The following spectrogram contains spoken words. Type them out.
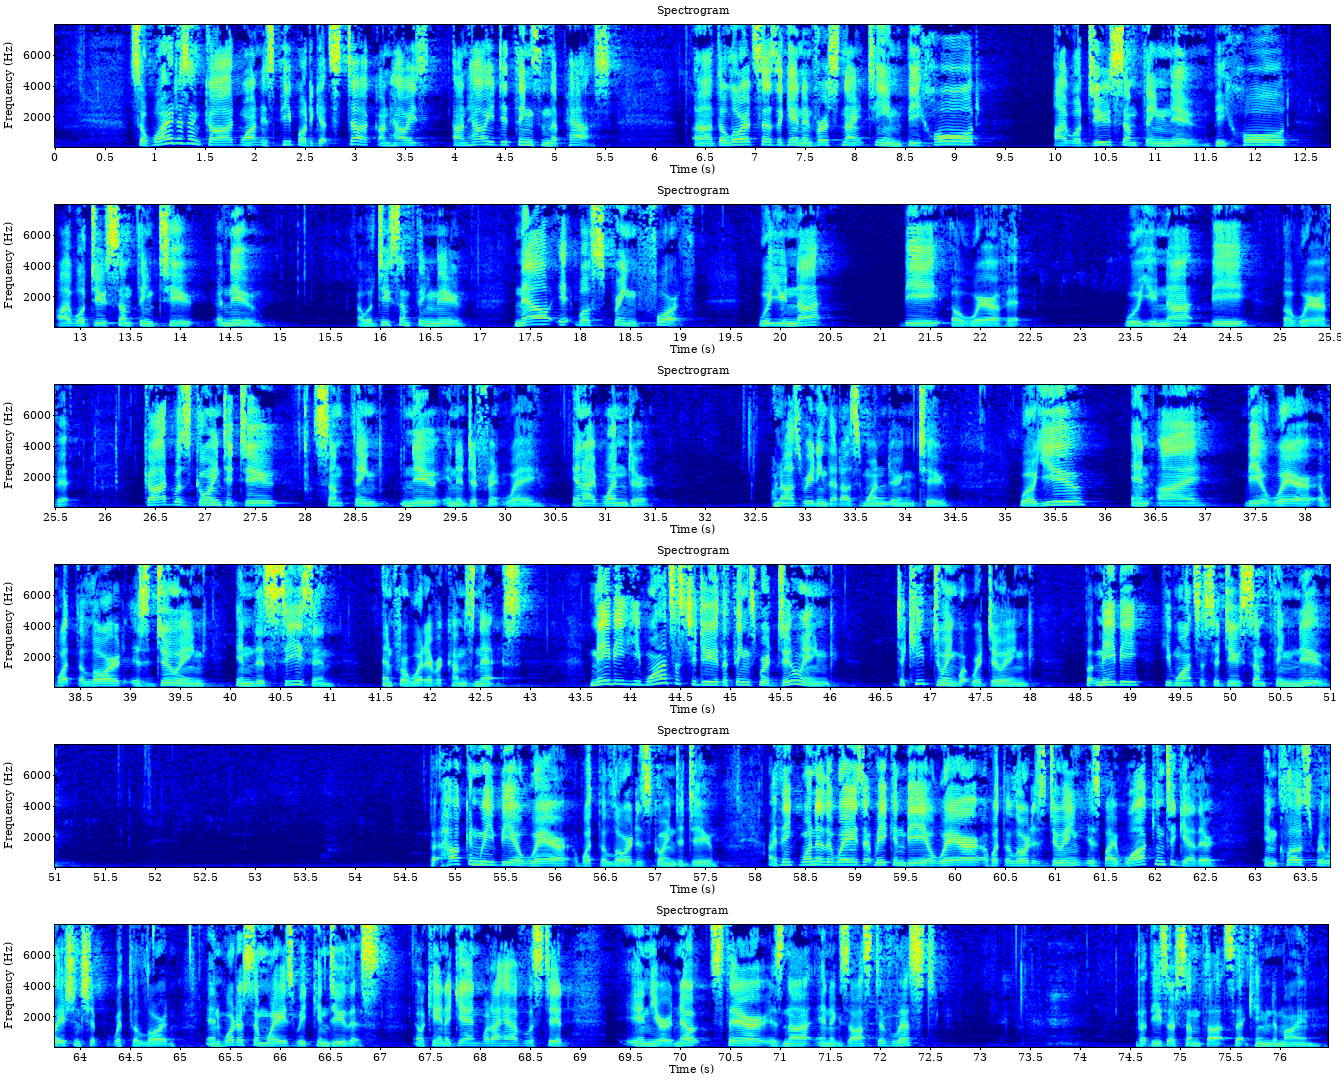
So why doesn't God want his people to get stuck on how, he's, on how he did things in the past? Uh, the Lord says again in verse 19, Behold, I will do something new. Behold, I will do something too, uh, new. I will do something new. Now it will spring forth. Will you not be aware of it? will you not be aware of it? God was going to do something new in a different way. And I wonder, when I was reading that, I was wondering too, will you and I be aware of what the Lord is doing in this season and for whatever comes next? Maybe He wants us to do the things we're doing, to keep doing what we're doing, but maybe He wants us to do something new. But how can we be aware of what the Lord is going to do? I think one of the ways that we can be aware of what the Lord is doing is by walking together in close relationship with the Lord. And what are some ways we can do this? Okay, and again, what I have listed in your notes there is not an exhaustive list, but these are some thoughts that came to mind.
